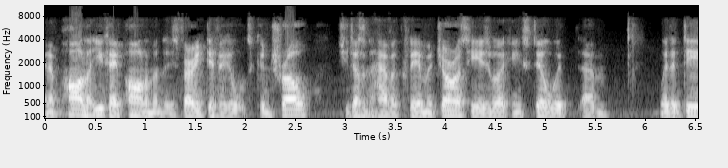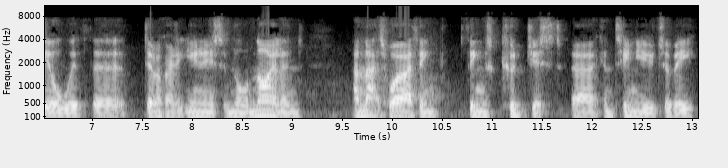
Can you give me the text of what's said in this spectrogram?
in a UK Parliament that is very difficult to control. She doesn't have a clear majority. Is working still with um, with a deal with the Democratic Unionists of Northern Ireland, and that's why I think things could just uh, continue to be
